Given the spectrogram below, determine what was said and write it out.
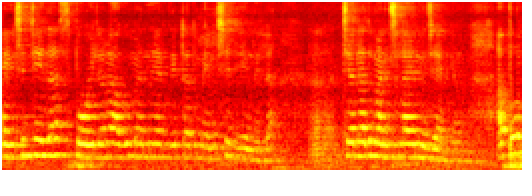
മെൻഷൻ ചെയ്താൽ സ്പോയിലർ ആകുമെന്ന് കരുതിയിട്ട് അത് മെൻഷൻ ചെയ്യുന്നില്ല. ചേട്ടാ അത് മനസ്സിലായെന്ന് വിചാരിക്കുന്നു. അപ്പം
